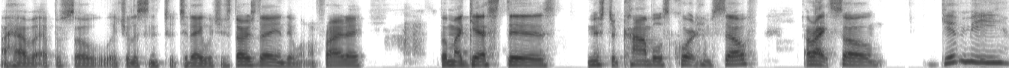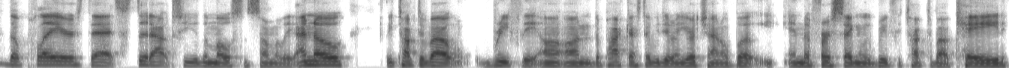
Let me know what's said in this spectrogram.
I have an episode which you're listening to today, which is Thursday, and then one on Friday. But my guest is Mr. Combos Court himself. All right, so give me the players that stood out to you the most in summer league. I know we talked about briefly on, on, the podcast that we did on your channel, but in the first segment, we briefly talked about Cade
